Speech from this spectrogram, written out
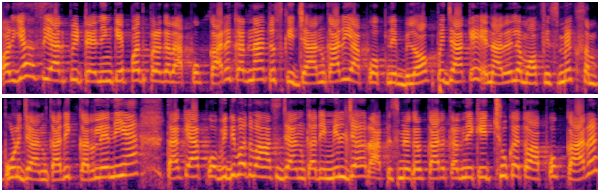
और यह सीआरपी ट्रेनिंग के पद पर अगर आपको कार्य करना है तो उसकी जानकारी आपको अपने ब्लॉग पर जाके एनआरएलएम ऑफ़िस में संपूर्ण जानकारी कर लेनी है, ताकि आपको विधिवत वहाँ से जानकारी मिल जाए और आप इसमें अगर कार्य करने की इच्छुक है तो आपको कार्य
